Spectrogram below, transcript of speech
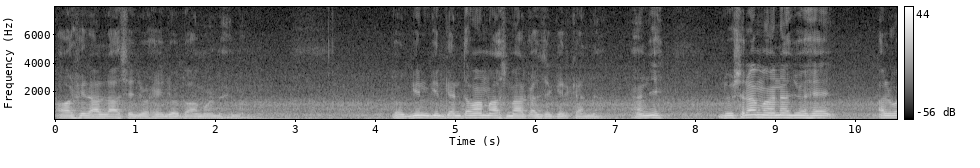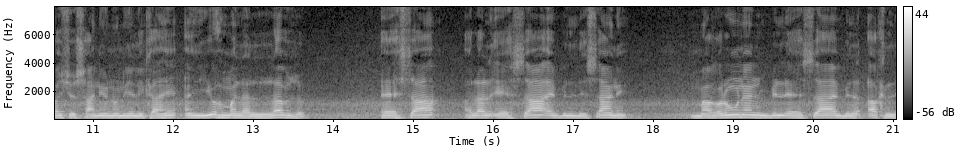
اور پھر اللہ سے جو ہے، جو دعا ماننا ہے تو گن گن کر تمام آسما کا ذکر کرنا۔ ہاں جی دوسرا معنی جو ہے الوش ثانی انہوں نے لکھا ہے یحمل لفظ احسا الحسا بلسانی مغرون بالاحساء بالعقل۔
